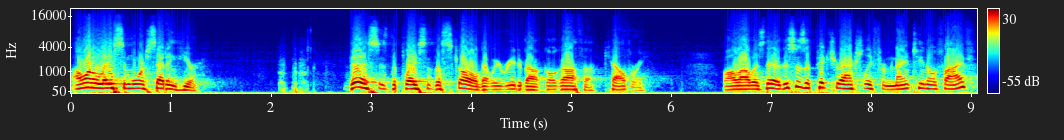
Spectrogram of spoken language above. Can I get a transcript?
I want to lay some more setting here. This is the place of the skull that we read about, Golgotha, Calvary. While I was there, this is a picture actually from 1905.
